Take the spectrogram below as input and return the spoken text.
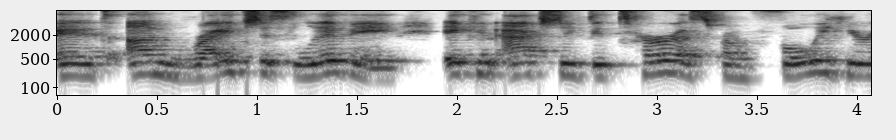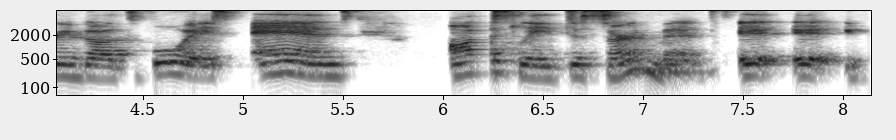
it's unrighteous living, it can actually deter us from fully hearing God's voice and honestly discernment. It, it, it,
